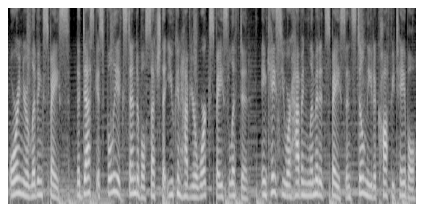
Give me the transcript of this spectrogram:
or in your living space. The desk is fully extendable such that you can have your workspace lifted, in case you are having limited space and still need a coffee table.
